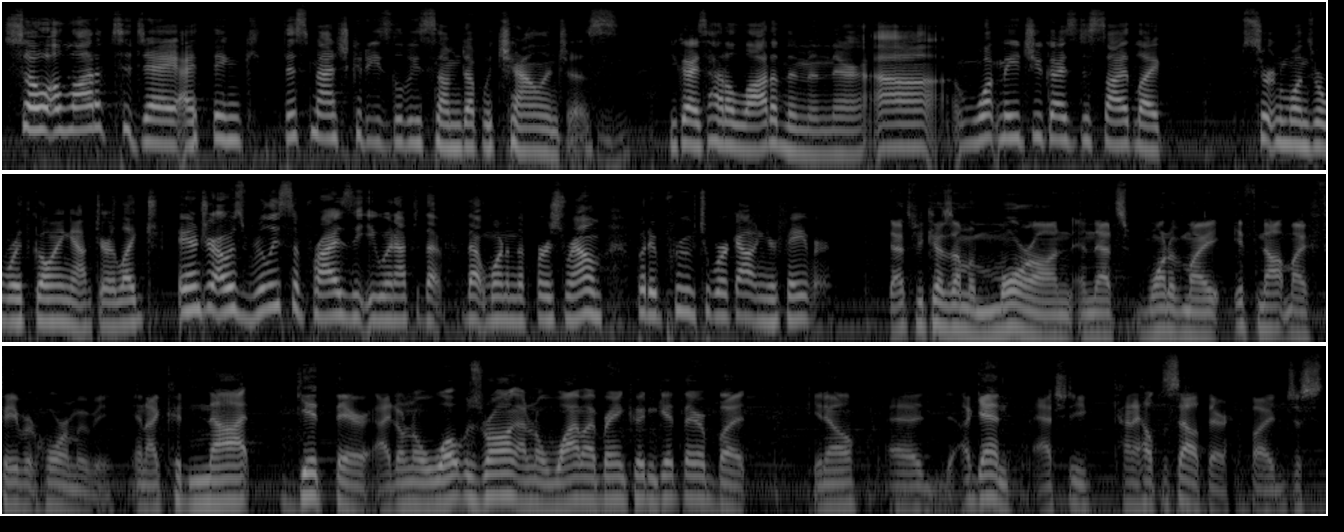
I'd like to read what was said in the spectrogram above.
So a lot of today, I think this match could easily be summed up with challenges. You guys had a lot of them in there. Uh, what made you guys decide like certain ones were worth going after? Like Andrew, I was really surprised that you went after that that one in the first round, but it proved to work out in your favor. That's because I'm a moron, and that's one of my, if not my favorite horror movie. And I could not get there. I don't know what was wrong. I don't know why my brain couldn't get there, but you know, uh, again, actually kind of helped us out there by just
